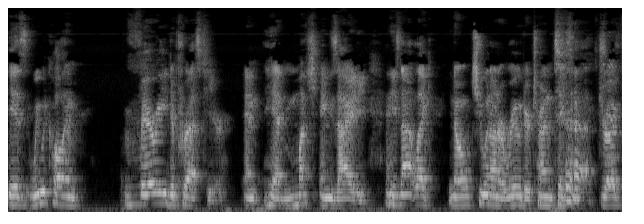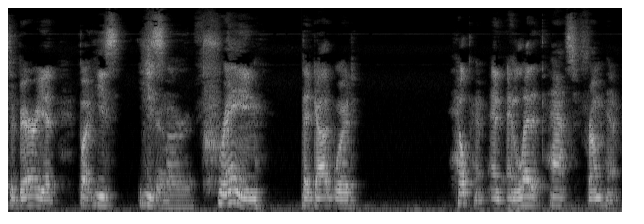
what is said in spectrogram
is, we would call him very depressed here and he had much anxiety and he's not like, you know, chewing on a root or trying to take some drug to bury it, but he's, he's praying that God would help him and, and let it pass from him.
